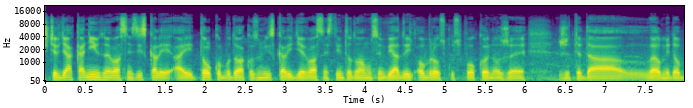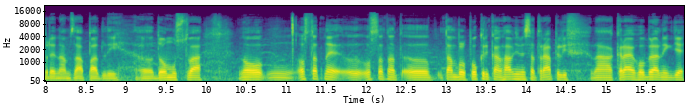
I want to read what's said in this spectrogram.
ešte vďaka ním sme vlastne získali aj toľko bodov, ako sme získali, kde vlastne s týmto doma musím vyjadriť obrovskú spokojnosť, že, že teda veľmi dobre nám zapadli e, do mústva. No ostatné, e, ostatná, e, tam bol pokrikan, hlavne sme sa trápili na krajoch obrany, kde,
